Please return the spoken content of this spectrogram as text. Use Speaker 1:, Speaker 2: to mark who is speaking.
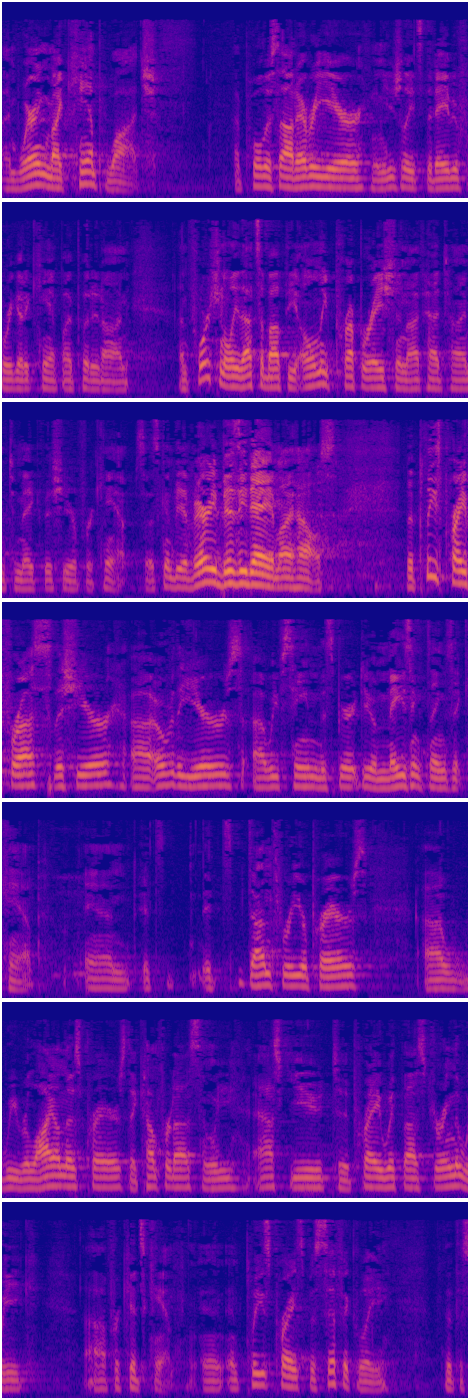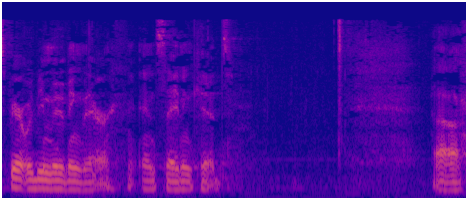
Speaker 1: I'm wearing my camp watch. I pull this out every year, and usually it's the day before we go to camp I put it on. Unfortunately, that's about the only preparation I've had time to make this year for camp. So it's going to be a very busy day at my house. But please pray for us this year. Uh, over the years, uh, we've seen the Spirit do amazing things at camp, and it's it's done through your prayers. Uh, we rely on those prayers; they comfort us, and we ask you to pray with us during the week uh, for kids camp. And, and please pray specifically that the Spirit would be moving there and saving kids. Uh,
